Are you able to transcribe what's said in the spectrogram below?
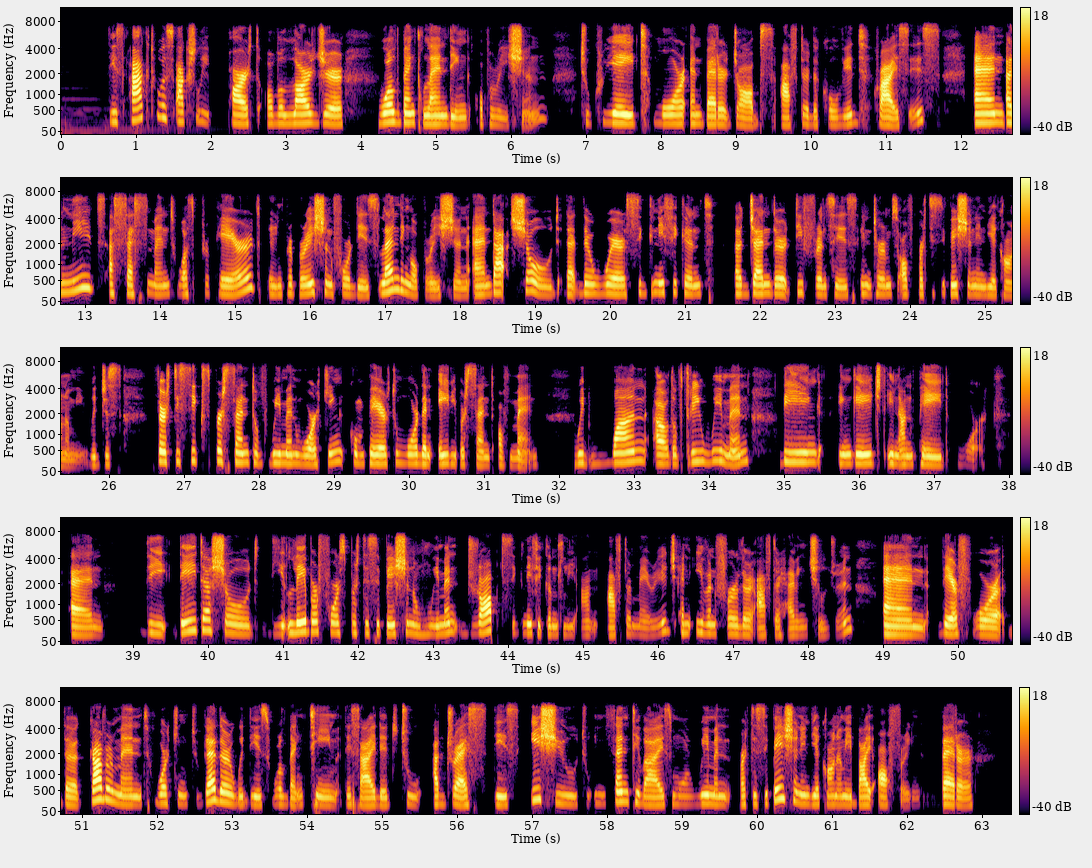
This act was actually part of a larger World Bank lending operation to create more and better jobs after the COVID crisis and a needs assessment was prepared in preparation for this lending operation, and that showed that there were significant uh, gender differences in terms of participation in the economy, with just 36% of women working compared to more than 80% of men, with one out of three women being engaged in unpaid work. And the data showed the labor force participation of women dropped significantly on, after marriage and even further after having children. And therefore, the government, working together with this World Bank team, decided to address this issue to incentivize more women participation in the economy by offering better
